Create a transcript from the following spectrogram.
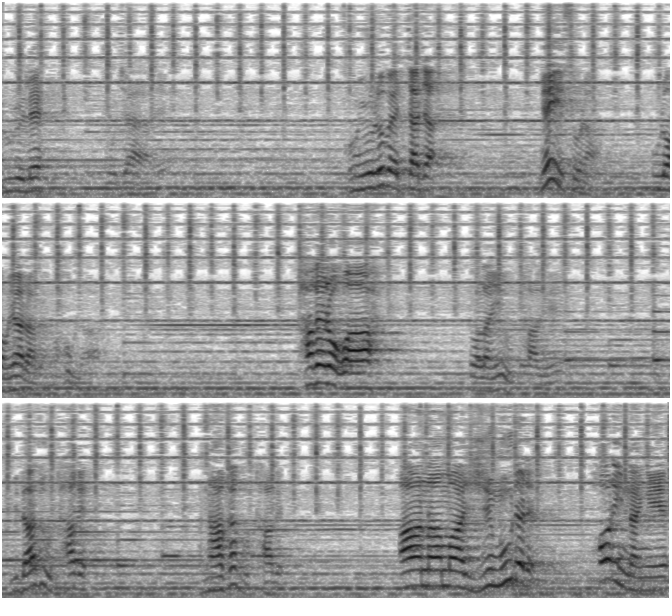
လူတွေလည်း ဂုံယူလို့ပဲကြကြမျက်ရည်ဆိုတာပူလောင်ရတာပဲမဟုတ်လားထားခဲ့တော့ကွာတော်လိုင်းကိုထားခဲ့မိသားစုထားခဲ့အနာဂတ်ကိုထားခဲ့အာနာမှာရင်မှုတတ်တဲ့ဟောဒီနိုင်ငံရဲ့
